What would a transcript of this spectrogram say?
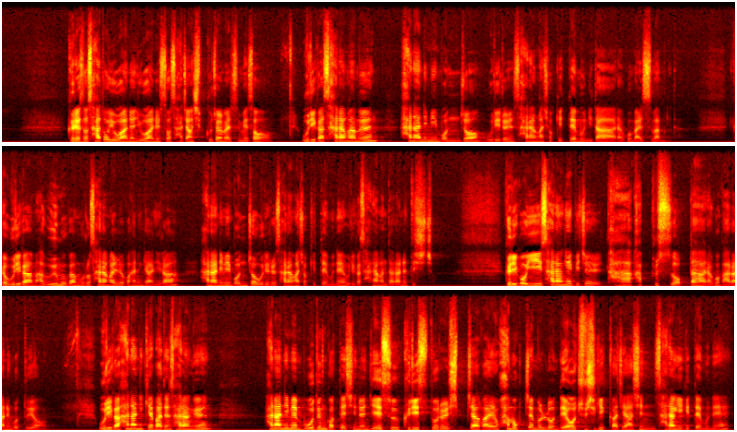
그래서 사도 요한은 요한일서 4장 19절 말씀에서 우리가 사랑함은 하나님이 먼저 우리를 사랑하셨기 때문이다라고 말씀합니다. 그러니까 우리가 막 의무감으로 사랑하려고 하는 게 아니라 하나님이 먼저 우리를 사랑하셨기 때문에 우리가 사랑한다라는 뜻이죠. 그리고 이 사랑의 빚을 다 갚을 수 없다라고 말하는 것도요. 우리가 하나님께 받은 사랑은 하나님의 모든 것 되시는 예수 그리스도를 십자가의 화목제물로 내어 주시기까지 하신 사랑이기 때문에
